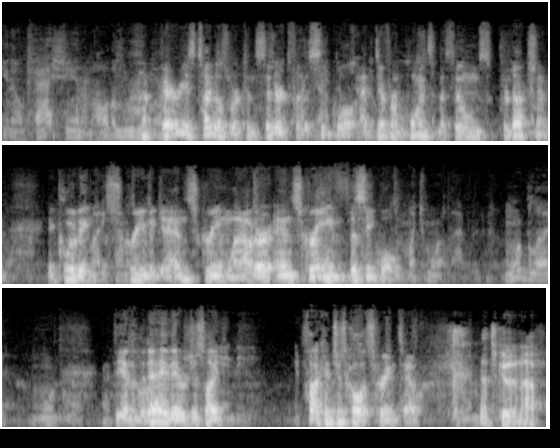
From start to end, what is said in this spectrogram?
You know, cash in on all the movie. Various titles were considered for the sequel at different points in the film's production, including Scream Again, Scream Louder, and Scream, the sequel. Much more elaborate. More blood, more gore. At the end of the day, they were just like, fuck it, just call it Scream 2. That's good enough.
